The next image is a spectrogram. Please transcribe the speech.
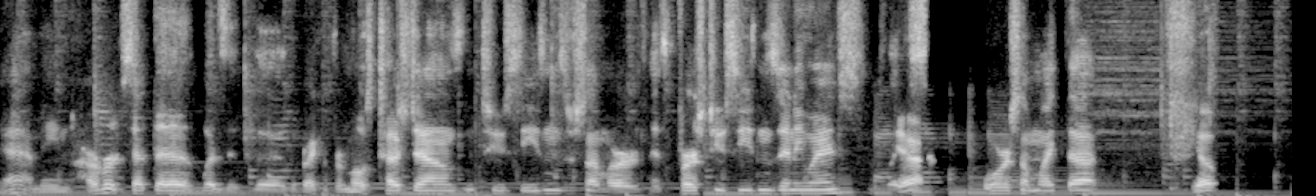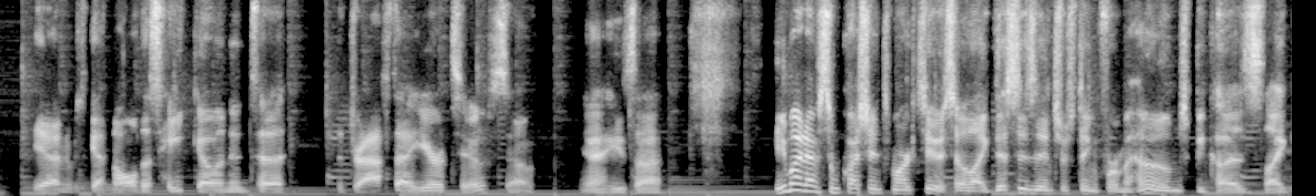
Yeah, I mean Herbert set the what is it the, the record for most touchdowns in two seasons or something, or his first two seasons, anyways. Like yeah, four or something like that. Yep. Yeah, and he was getting all this hate going into the draft that year too. So yeah, he's uh he might have some questions mark too. So like this is interesting for Mahomes because like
